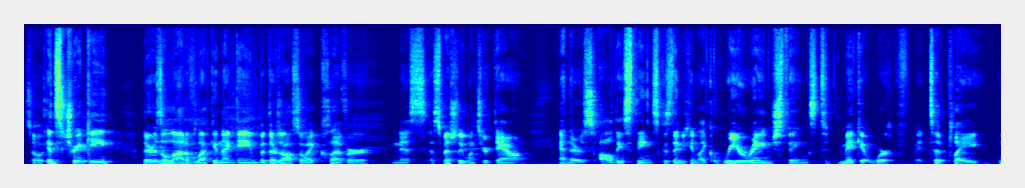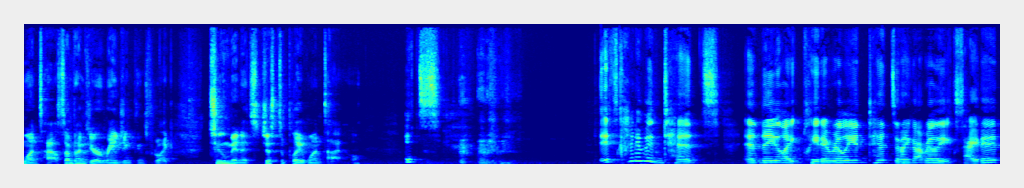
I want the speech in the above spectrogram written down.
So it's tricky. There is a lot of luck in that game, but there's also like cleverness, especially once you're down and there's all these things because then you can like rearrange things to make it work to play one tile. Sometimes you're arranging things for like two minutes just to play one tile. It's it's kind of intense and they like played it really intense and I got really excited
